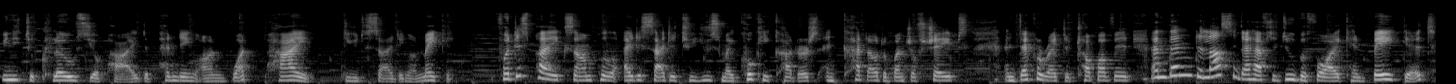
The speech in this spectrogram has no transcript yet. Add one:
you need to close your pie depending on what pie you're deciding on making. For this pie example, I decided to use my cookie cutters and cut out a bunch of shapes and decorate the top of it. And then the last thing I have to do before I can bake it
